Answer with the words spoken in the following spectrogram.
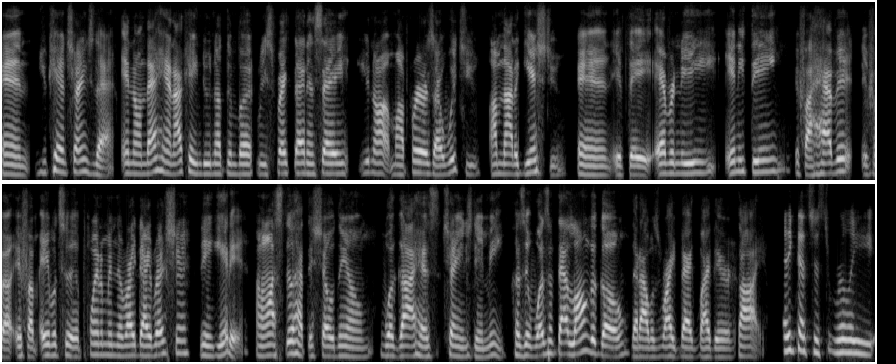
and you can't change that. And on that hand, I can't do nothing but respect that and say, you know, my prayers are with you. I'm not against you. And if they ever need anything, if I have it, if I if I'm able to point them in the right direction, then get it. Um, I still have to show them what God has changed in me, because it wasn't that long ago that I was right back by their side. I think that's just really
